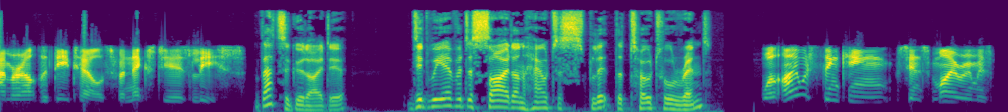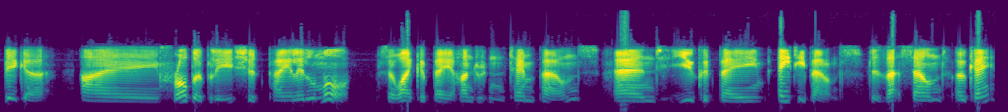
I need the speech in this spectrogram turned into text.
hammer out the details for next year's lease. That's a good idea. Did we ever decide on how to split the total rent? My room is bigger, I probably should pay a little more. So I could pay £110 and you could pay £80. Does that sound okay?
